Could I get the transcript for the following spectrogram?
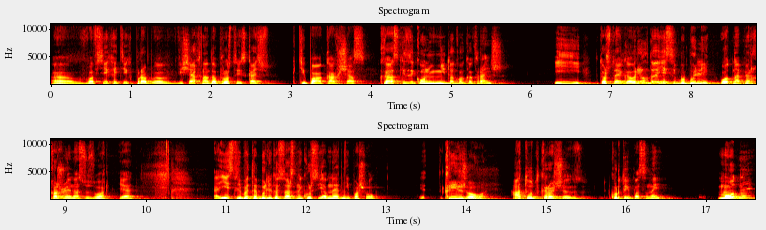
Во всех этих э, вещах надо просто искать типа а как сейчас казахский язык он не такой как раньше. И то что я говорил да если бы были вот например хожу я на Сузвар я А если бы это были государственные курсы я бы наверное не пошел Э, кринжово. А тут короче крутые пацаны модные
